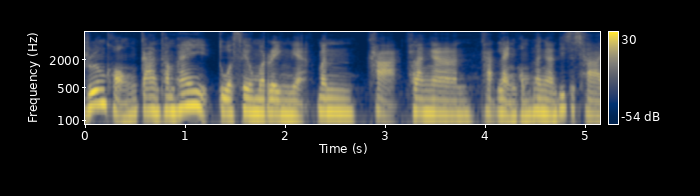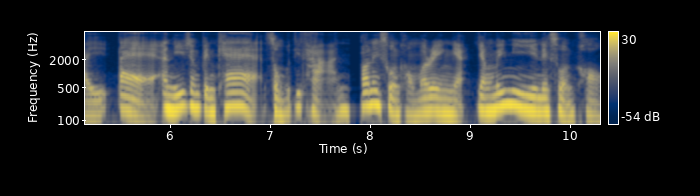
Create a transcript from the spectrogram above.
เรื่องของการทำให้ตัวเซลล์มะเร็งเนี่ยมันขาดพลังงานขาดแหล่งของพลังงานที่จะใช้ แต่อันนี้ยังเป็นแค่สมมติฐาน เพราะในส่วนของมะเร็งเนี่ยยังไม่มีในส่วนของ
